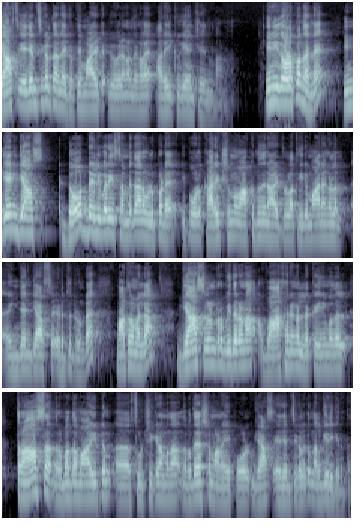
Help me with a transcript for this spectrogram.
ഗ്യാസ് ഏജൻസികൾ തന്നെ കൃത്യമായിട്ട് വിവരങ്ങൾ നിങ്ങളെ അറിയിക്കുകയും ചെയ്യുന്നതാണ്. ഇനി ഇതോടൊപ്പം തന്നെ ഇന്ത്യൻ ഗ്യാസ് ഡോർ ഡെലിവറി സംവിധാനം ഉൾപ്പെടെ ഇപ്പോൾ കാര്യക്ഷമമാക്കുന്നതിനായിട്ടുള്ള തീരുമാനങ്ങളും ഇന്ത്യൻ ഗ്യാസ് എടുത്തിട്ടുണ്ട്. മാത്രമല്ല ഗ്യാസ് സിലിണ്ടർ വിതരണ വാഹനങ്ങളിലൊക്കെ ഇനി മുതൽ ത്രാസ് നിർബന്ധമായിട്ടും സൂക്ഷിക്കണമെന്ന നിർദ്ദേശമാണ് ഇപ്പോൾ ഗ്യാസ് ഏജൻസികൾക്ക് നൽകിയിരിക്കുന്നത്.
